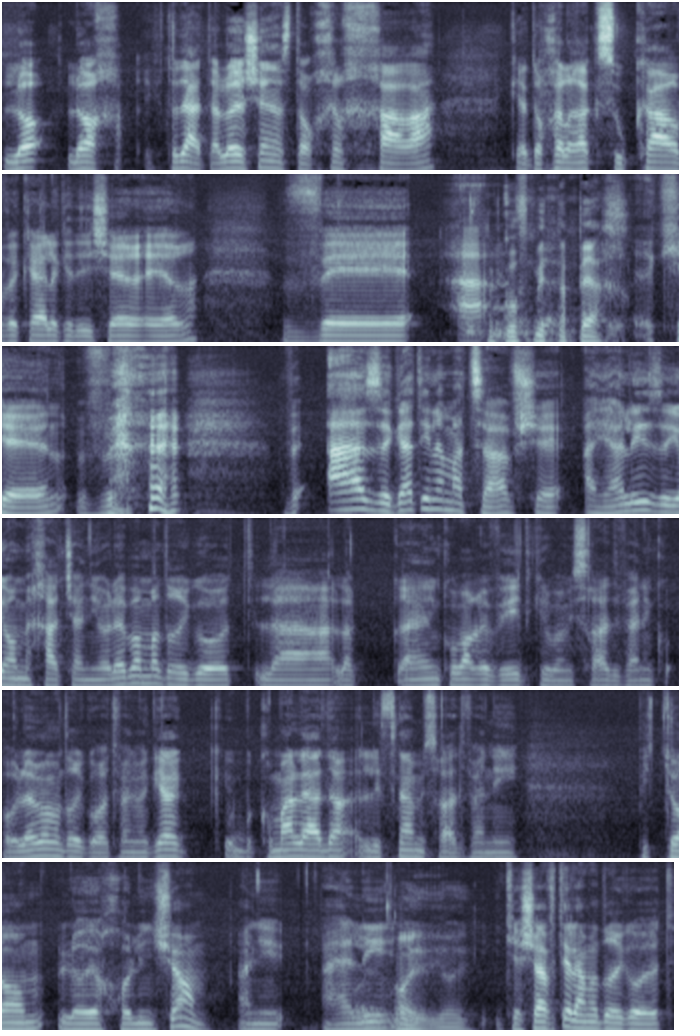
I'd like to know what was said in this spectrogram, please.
לא, לא, אתה יודע, אתה לא ישן אז אתה אוכל חרא, כי אתה אוכל רק סוכר וכאלה כדי להישאר ער, ו... הגוף מתנפח. כן, ו... ואז הגעתי למצב שהיה לי איזה יום אחד שאני עולה במדרגות, ל... ל... לי קומה רביעית כאילו במשרד, ואני עולה במדרגות, ואני מגיע בקומה ליד, לפני המשרד, ואני פתאום לא יכול לנשום. אני, היה לי, אוי אוי. התיישבתי על המדרגות,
